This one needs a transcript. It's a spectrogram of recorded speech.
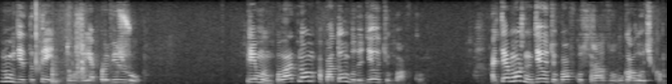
ну где-то треть тоже, я провяжу прямым полотном, а потом буду делать убавку. Хотя можно делать убавку сразу уголочком.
